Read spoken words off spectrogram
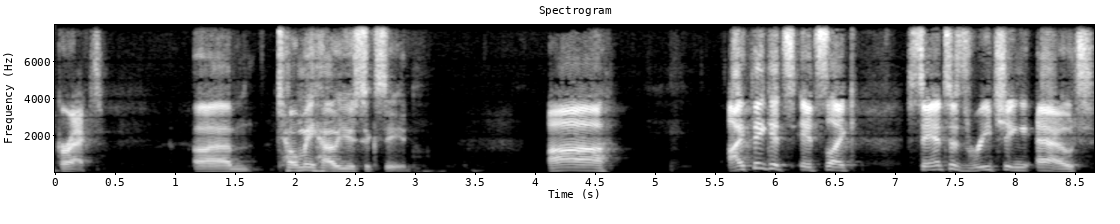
Correct. Um, tell me how you succeed. Uh I think it's it's like Santa's reaching out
